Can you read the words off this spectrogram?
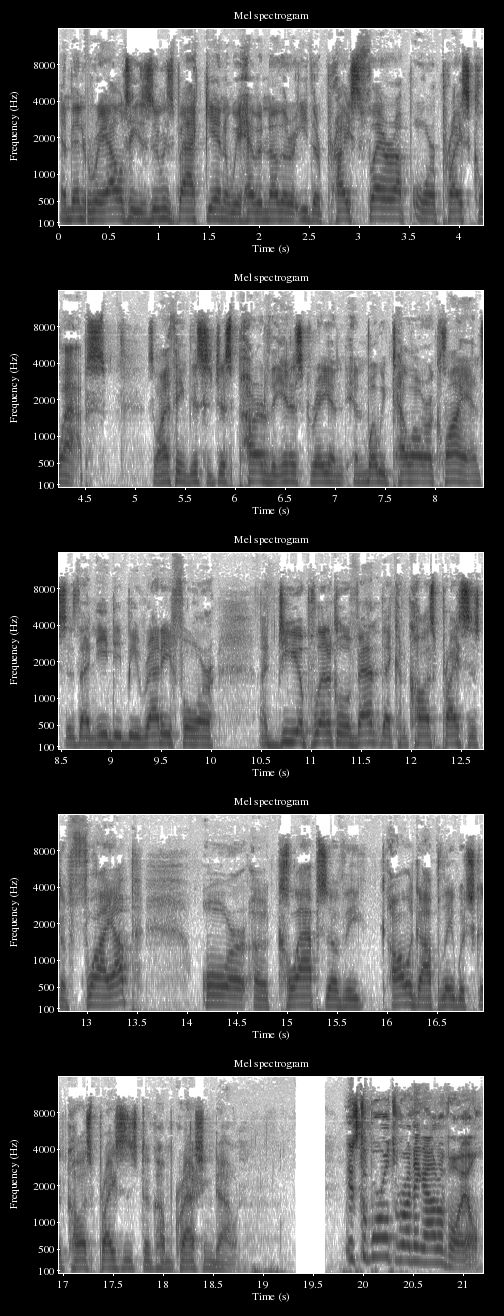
And then reality zooms back in, and we have another either price flare up or price collapse. So I think this is just part of the industry, and, and what we tell our clients is that need to be ready for a geopolitical event that could cause prices to fly up or a collapse of the oligopoly, which could cause prices to come crashing down. Is the world running out of oil?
